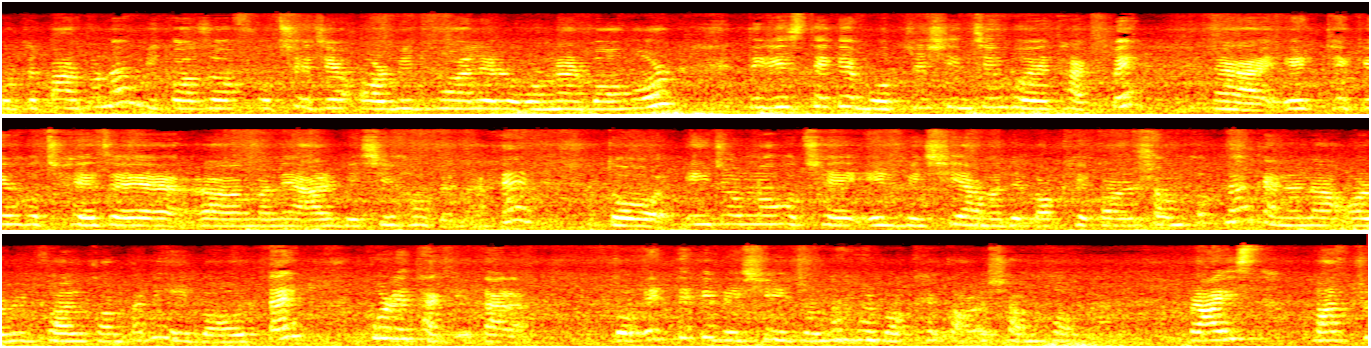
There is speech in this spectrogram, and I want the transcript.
করতে পারব না বিকজ অফ হচ্ছে যে অরবিট ভয়েলের ওড়নার বহর তিরিশ থেকে বত্রিশ ইঞ্চি হয়ে থাকবে। এর থেকে হচ্ছে যে মানে আর বেশি হবে না হ্যাঁ? তো এই জন্য হচ্ছে এর বেশি আমাদের পক্ষে করা সম্ভব না, কেননা অরবিট ভয়েল কোম্পানি এই বহরটাই করে থাকে তারা। তো এর থেকে বেশি এই জন্য আমার পক্ষে করা সম্ভব না। প্রাইস মাত্র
